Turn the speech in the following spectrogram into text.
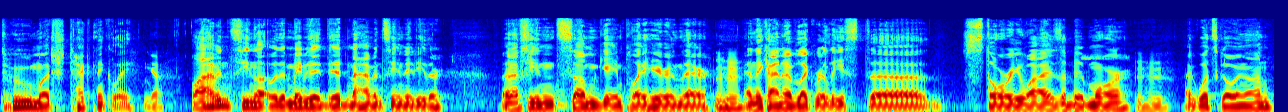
too much technically. Ja. Well, I haven't seen. Maybe they did, and I haven't seen it either. But I've seen some gameplay here and there, mm-hmm. and they kind of like released uh, story wise a bit more, mm-hmm. like what's going on.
